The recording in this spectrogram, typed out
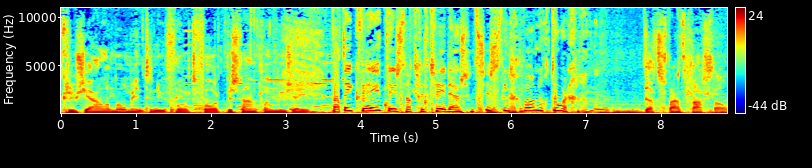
cruciale momenten nu voor het voortbestaan van het museum? Wat ik weet is dat we 2016 gewoon nog doorgaan. Dat staat vast al.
